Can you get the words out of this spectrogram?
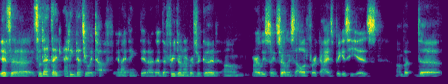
it's uh so that's I, I think that's really tough and i think that uh, the, free throw numbers are good um or at least like, certainly solid for a guy as big as he is um, but the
